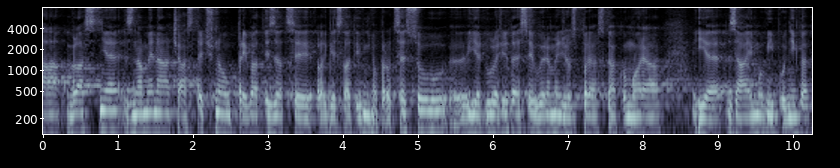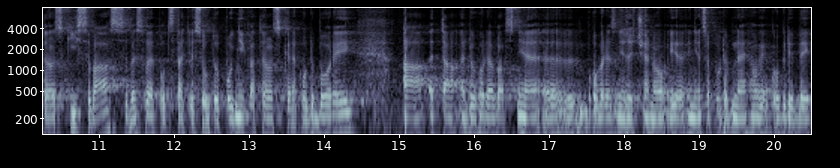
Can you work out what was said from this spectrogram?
a vlastně znamená částečnou privatizaci legislativního procesu. Je důležité si uvědomit, že hospodářská komora je zájmový podnikatelský svaz, ve své podstatě jsou to podnikatelské odbory a ta dohoda vlastně eh, obrazně řečeno je něco podobného, jako kdyby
